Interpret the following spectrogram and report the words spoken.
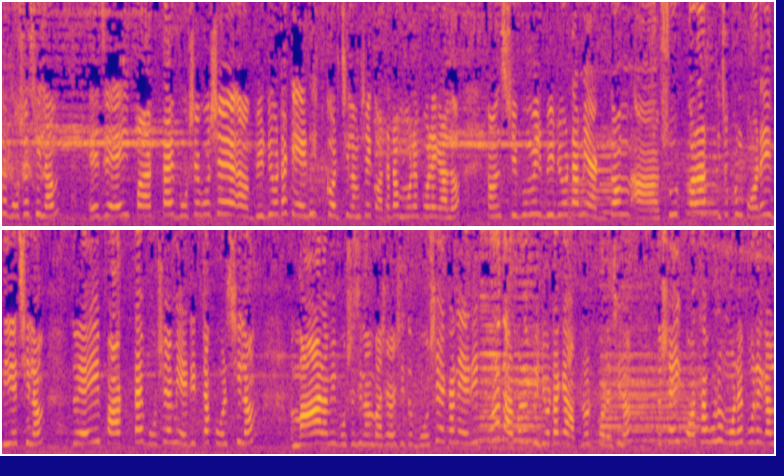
পার্কটাতে বসেছিলাম, এই যে এই পার্কটায় বসে বসে ভিডিওটাকে এডিট করছিলাম, সেই কথাটা মনে পড়ে গেল। কারণ শ্রীভূমির ভিডিওটা আমি একদম শ্যুট করার কিছুক্ষণ পরেই দিয়েছিলাম। তো এই পার্কটায় বসে আমি এডিটটা করছিলাম। মা আর আমি বসেছিলাম পাশাপাশি, তো বসে এখানে এডিট করে তারপরে ভিডিওটাকে আপলোড করেছিলাম। তো সেই কথাগুলো মনে পড়ে গেল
